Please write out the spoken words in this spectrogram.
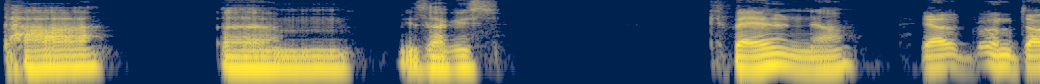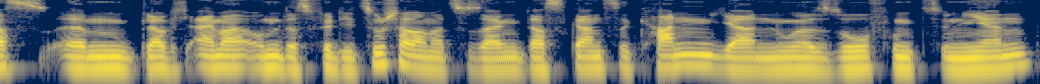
paar, ähm, wie sage ich, Quellen, ja. Ja, und das, ähm, glaube ich, einmal, um das für die Zuschauer mal zu sagen, das Ganze kann ja nur so funktionieren,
